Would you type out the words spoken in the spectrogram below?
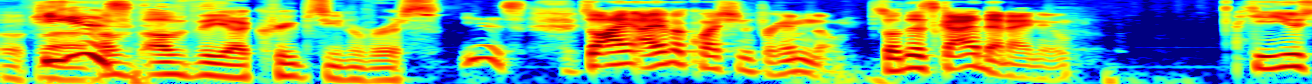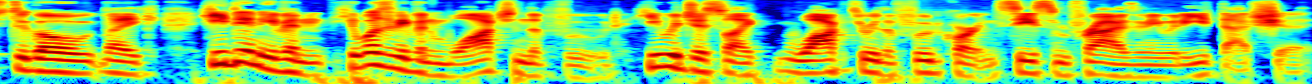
of He uh, is. of, of the uh, creeps universe. Yes. So I, I have a question for him though. So this guy that I knew, he used to go like he didn't even he wasn't even watching the food. He would just like walk through the food court and see some fries and he would eat that shit.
